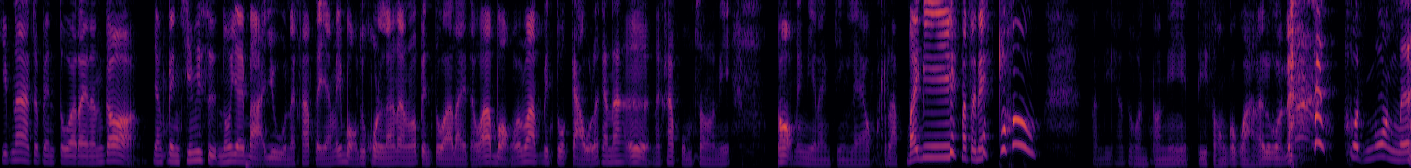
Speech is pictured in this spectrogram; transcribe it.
คลิปหน้าจะเป็นตัวอะไรนั้นก็ยังเป็นคิมิสึโนยายบะอยู่นะครับ แต่ยังไม่บอกทุกคนแล้วนะว่าเป็นตัวอะไร แต่ว่าบอกไว้ว่าเป็นตัวเก่าแล้วกันนะเออนะครับ ผมสำหรับนี้ ก็ไม่มีอะไรจริงแล้วครับบายบี มาตัวนี้ฝันดีครับทุกคนตอนนี้ตีสองกว่าแล้วทุกคน โคตรง่วงเลย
